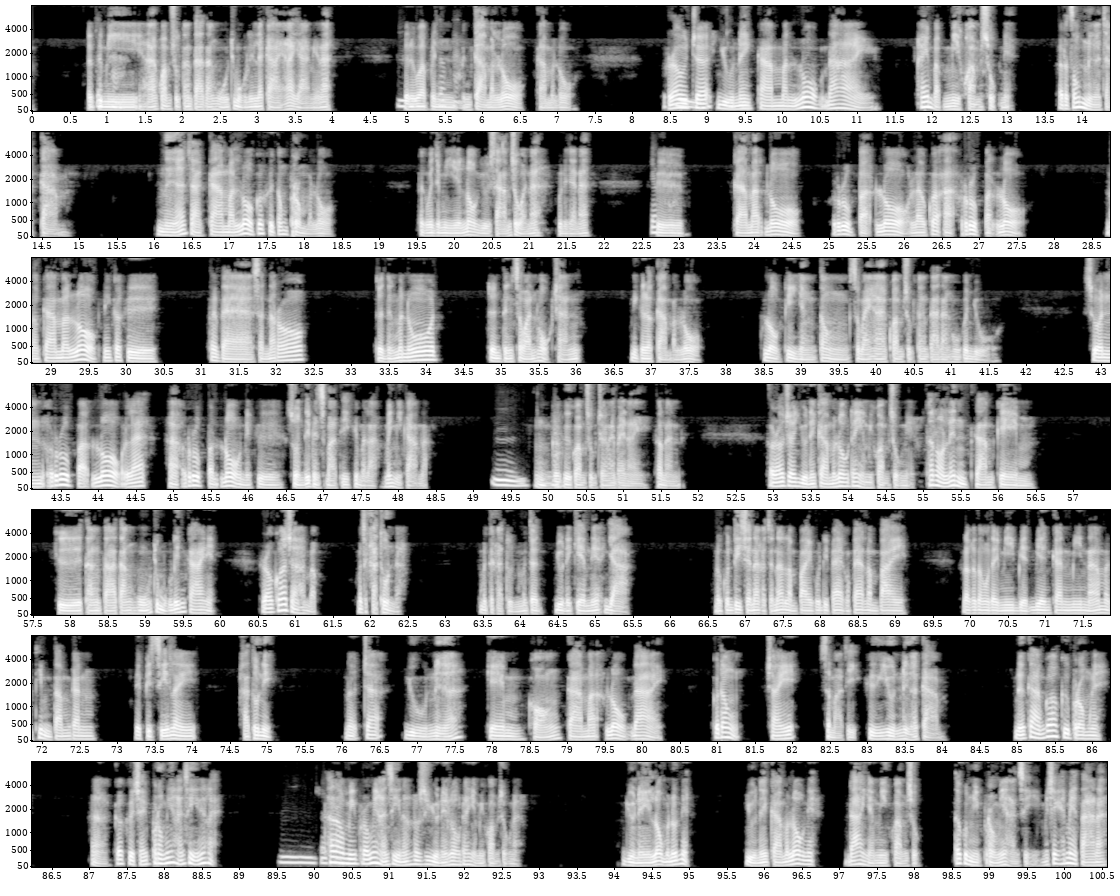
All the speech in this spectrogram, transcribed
ก็คือมีหาความสุขทางตาทางหูจมูกลิ้นและกายห้าอย่างนี้นะก็เรียกว่าเป็นเป็นกามาโลก กามาโลก เราจะอยู่ในกามันโลกได้ ให้แบบมีความสุขเนี่ย เราต้องเหนือจากกาม เหนือจากกามาโลกก็คือต้องปรมโลกแต่มันจะมีโลกอยู่สามส่วนนะคุณอาจารย์นะ คือกามาโลก รูปะโลกแล้วก็อรูปะโลกแล้วกามาโลกนี่ก็คือ ตั้งแต่สันนรก จนถึงมนุษย์ จนถึงสวรรค์หกชั้น นี่ก็เรียกกามาโลก โลกที่ยังต้องแสวงหาความสุขทางตาทางหูกันอยู่ ส่วนรูปปะโลกและอรูปปะโลกเนี่ยคือ ส่วนที่เป็นสมาธิขึ้นมาละ ไม่มีกามละอืมอืมก็คือความสุขจากในภายในเท่านั้น เราจะอยู่ในการมโลกได้อย่างมีความสุขเนี่ย ถ้าเราเล่นกามเกม คือทางตาทางหูจมูกลิ้นกายเนี่ย เราก็จะแบบมันจะขาดทุนนะมันจะขาดทุนมันจะอยู่ในเกมเนี้ยยากแล้วคนที่ชนะก็ชนะลำไปคนที่แพ้ก็แพ้ลำไปเราก็ต้องได้มีเบียดเบียนกันมีน้ำมาทิ่มตำกันได้ผิดศีลอะไรขาดทุนอีกเนอะจะอยู่เหนือเกมของกามะโลกได้ ก็ต้องใช้ สมาธิคืออยู่เหนือกาม เหนือกามก็คือปรมไงอ่าก็คือใช้ปรมิหารสีนี่แหละอืมถ้าเรามีพรหมิหารสีนั้นเราจะอยู่ในโลกได้อย่างมีความสุขนะอยู่ในโลกมนุษย์เนี่ย อยู่ในการมโลกเนี่ย ได้อย่างมีความสุข ถ้าคุณมีพรหมิหารสีไม่ใช่แค่เมตตานะ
